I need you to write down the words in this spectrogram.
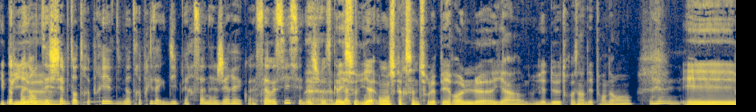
Et Donc puis, maintenant, tu es chef d'entreprise d'une entreprise avec 10 personnes à gérer. quoi. Ça aussi, c'est des choses que bah, Il y a 11 personnes sur le payroll, il y a, il y a deux, trois indépendants. Et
